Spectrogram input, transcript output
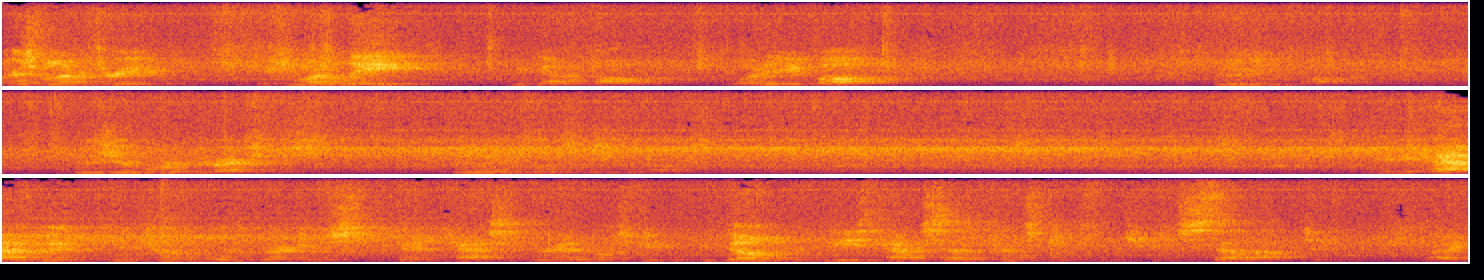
principle number three. If you want to lead, you've got to follow. What do you follow? Who do you follow? Who's your board of directors? Who influences you the most? If you have a good internal board of directors, fantastic. You're ahead of most people. If you don't, at least have a set of principles that you can sell out to, right?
